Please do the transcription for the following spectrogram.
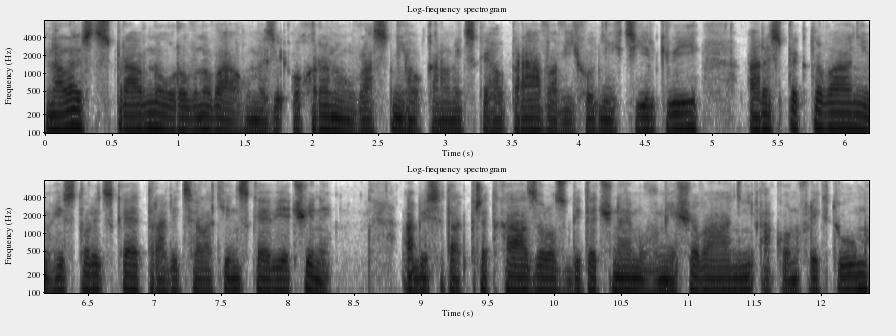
nalézt správnou rovnováhu mezi ochranou vlastního kanonického práva východních církví a respektováním historické tradice latinské většiny, aby se tak předcházelo zbytečnému vměšování a konfliktům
